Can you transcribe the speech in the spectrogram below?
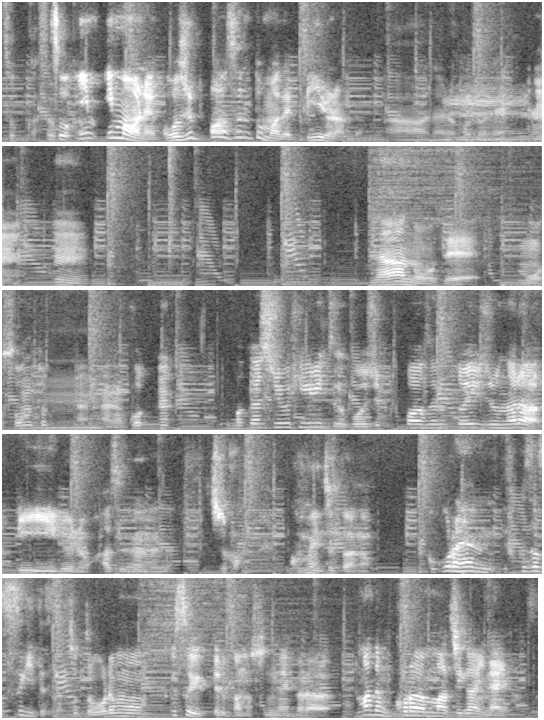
そっかそっかそう、い今はね、50%までビールなんだ。ああなるほどねうん。うん。なので、もうその時、うんああのこん？爆破使用比率が50%以上ならビールのはず。うんちょっとごめん、ちょっとあの、ここら辺複雑すぎてさ、ちょっと俺も嘘言ってるかもしれないから、まあでもこれは間違いないはず。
